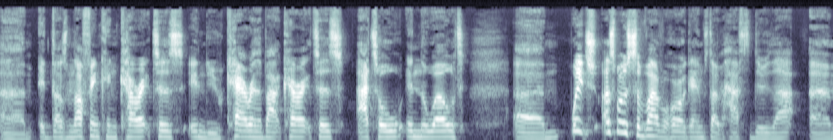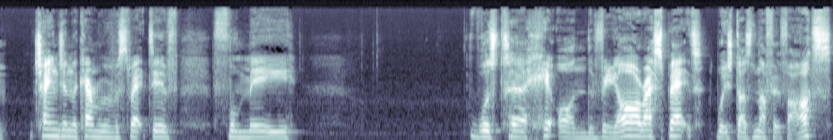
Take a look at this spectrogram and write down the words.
Um, it does nothing in characters, in you caring about characters at all in the world. Um, which I suppose survival horror games don't have to do that. Um, changing the camera perspective for me was to hit on the VR aspect, which does nothing for us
